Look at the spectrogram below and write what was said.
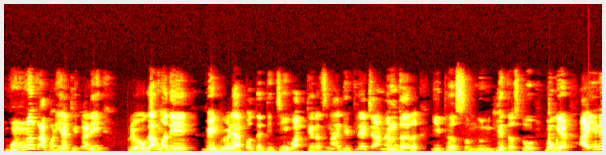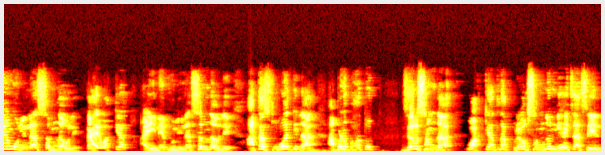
म्हणूनच आपण या ठिकाणी प्रयोगामध्ये वेगवेगळ्या पद्धतीची वाक्यरचना घेतल्याच्या नंतर इथं समजून घेत असतो. बघूया. आईने मुलीला समजावले. काय वाक्य? आईने मुलीला समजावले. आता सुरुवातीला आपण पाहतो जर समजा वाक्यातला प्रयोग समजून घ्यायचा असेल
